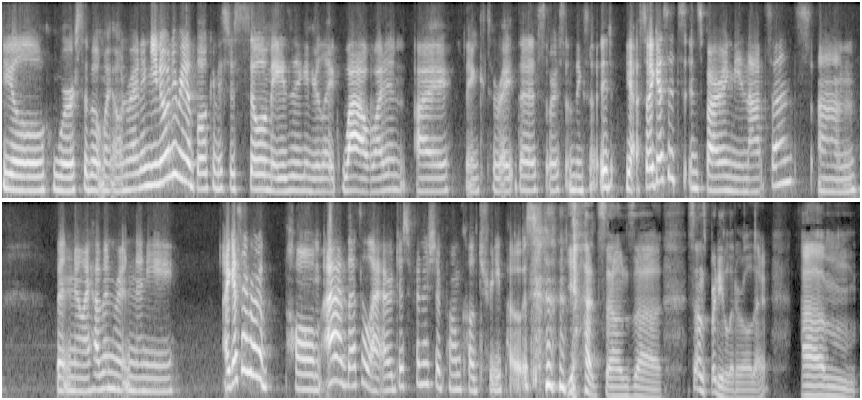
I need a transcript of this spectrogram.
feel worse about my own writing. You know, when you read a book and it's just so amazing, and you're like, "Wow, why didn't I think to write this?" or something. So it, yeah. So I guess it's inspiring me in that sense. Um, but no, I haven't written any I guess I wrote a poem. Ah, that's a lie. I just finished a poem called Tree Pose. yeah, it sounds uh sounds pretty literal there. Um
